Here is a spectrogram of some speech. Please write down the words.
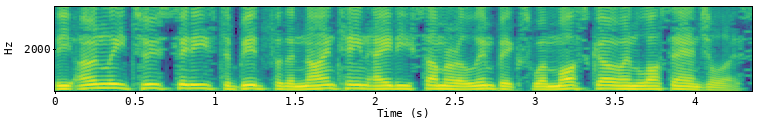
The only two cities to bid for the 1980 Summer Olympics were Moscow and Los Angeles.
